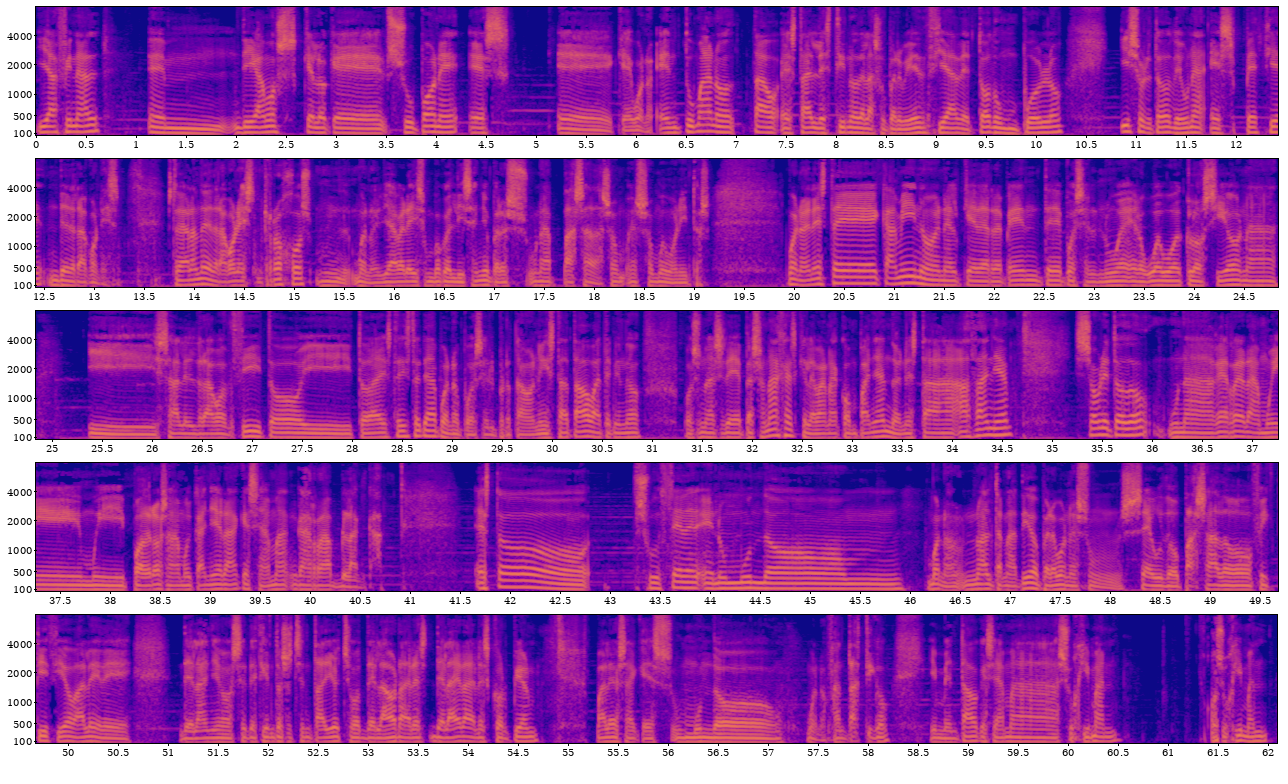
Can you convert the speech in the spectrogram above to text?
y al final em, digamos que lo que supone es eh, que bueno, en tu mano, Tao, está el destino de la supervivencia de todo un pueblo y sobre todo de una especie de dragones. Estoy hablando de dragones rojos, mm, bueno, ya veréis un poco el diseño, pero es una pasada, son, son muy bonitos. Bueno, en este camino en el que de repente pues el, huevo eclosiona y sale el dragoncito y toda esta historia, bueno, pues el protagonista Tao va teniendo pues una serie de personajes que le van acompañando en esta hazaña sobre todo una guerrera muy, muy poderosa, muy cañera, que se llama Garra Blanca. Esto sucede en un mundo, mm, bueno, no alternativo, pero bueno, es un pseudo pasado ficticio, ¿vale? De, del año 788 de la, hora de la era del escorpión, ¿vale? O sea que es un mundo, bueno, fantástico, inventado que se llama Sujiman, o Sujiman,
